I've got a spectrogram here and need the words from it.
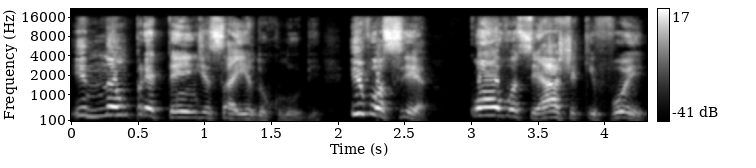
e não pretende sair do clube. E você? Qual você acha que foi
